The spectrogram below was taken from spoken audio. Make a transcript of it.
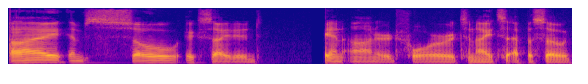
I am so excited and honored for tonight's episode.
